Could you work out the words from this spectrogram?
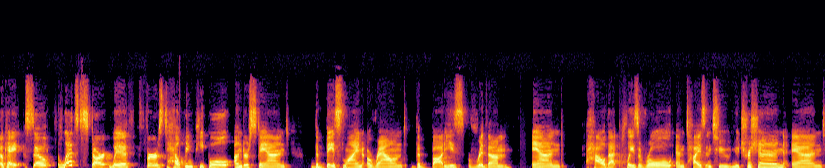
okay, so let's start with first helping people understand the baseline around the body's rhythm and how that plays a role and ties into nutrition and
